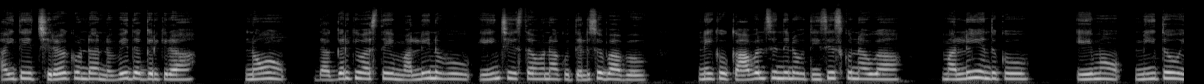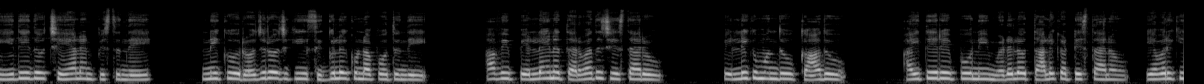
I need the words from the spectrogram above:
అయితే చిరగకుండా నువ్వే దగ్గరికి రా. నో దగ్గరికి వస్తే మళ్ళీ నువ్వు ఏం చేస్తావో నాకు తెలుసు బాబు. నీకు కావలసింది నువ్వు తీసేసుకున్నావుగా. మళ్ళీ ఎందుకు? ఏమో నీతో ఏదేదో చేయాలనిపిస్తుంది. నీకు రోజు రోజుకి సిగ్గు లేకుండా పోతుంది. అవి పెళ్ళైన తర్వాత చేస్తారు. పెళ్ళికి ముందు కాదు. అయితే రేపు నీ మెడలో తాళి కట్టిస్తాను ఎవరికి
